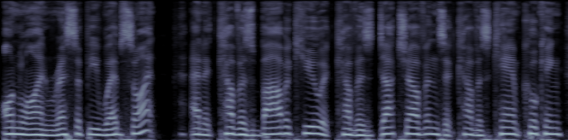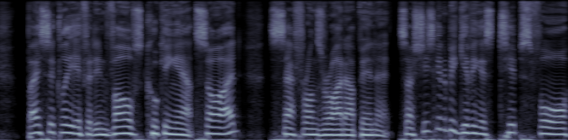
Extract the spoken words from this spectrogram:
online recipe website and it covers barbecue, it covers Dutch ovens, it covers camp cooking. Basically, if it involves cooking outside, Saffron's right up in it. So she's going to be giving us tips for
